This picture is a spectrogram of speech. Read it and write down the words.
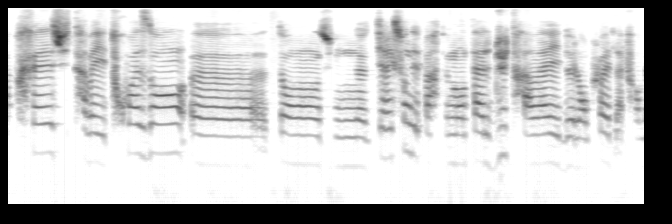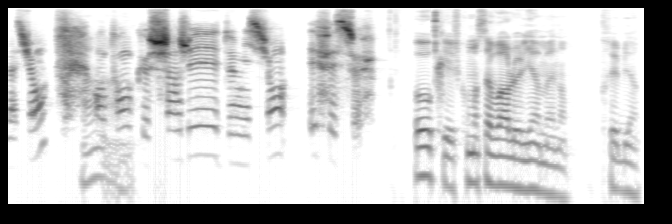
après, j'ai travaillé trois ans dans une direction départementale du travail, de l'emploi et de la formation en ah. tant que chargée de mission FSE. Ok, je commence à voir le lien maintenant. Très bien.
